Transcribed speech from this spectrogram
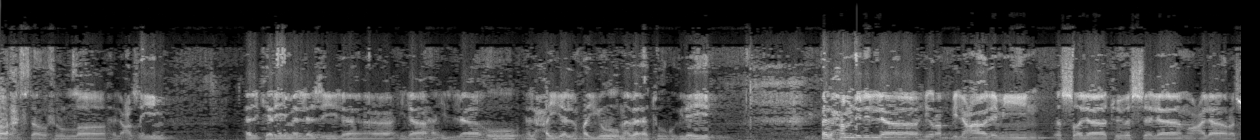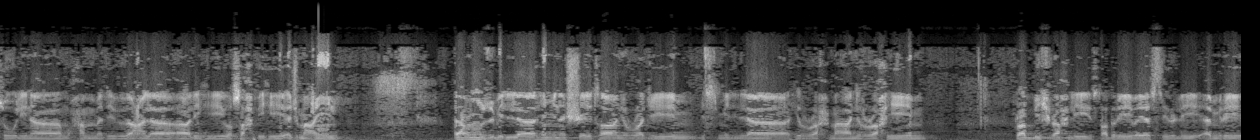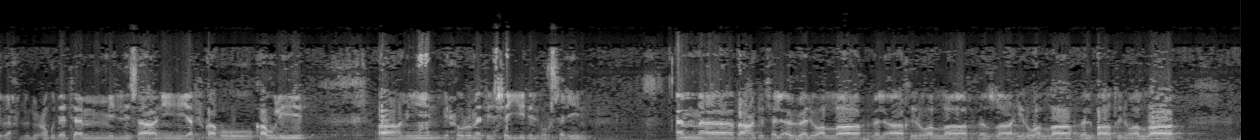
الله أستغفر الله العظيم الكريم الذي لا إله إلا هو الحي القيوم وأتوب إليه. الحمد لله رب العالمين والصلاة والسلام على رسولنا محمد وعلى آله وصحبه أجمعين. أعوذ بالله من الشيطان الرجيم. بسم الله الرحمن الرحيم. رب اشرح لي صدري ويسر لي أمري واحلل عقدة من لساني يفقه قولي. آمين. بحرمة سيد المرسلين. أما بعد فالأول الله والآخر الله والظاهر الله والباطن الله.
